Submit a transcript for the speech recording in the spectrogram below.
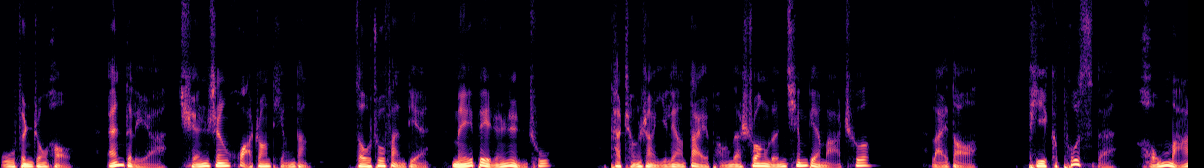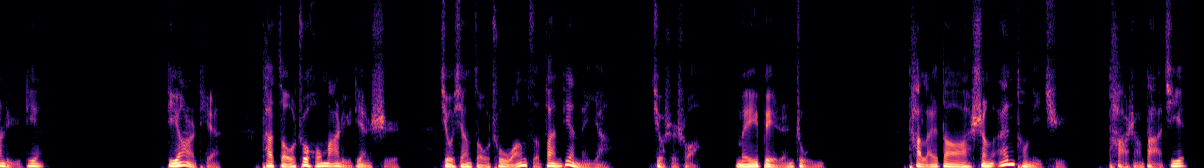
五分钟后，安德里亚全身化妆停当。走出饭店，没被人认出。他乘上一辆带棚的双轮轻便马车，来到皮克普斯的红马旅店。第二天，他走出红马旅店时，就像走出王子饭店那样，就是说没被人注意。他来到圣安东尼区，踏上大街，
